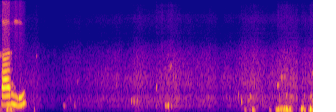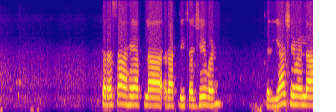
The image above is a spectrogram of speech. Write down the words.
कारली. तर असं आहे आपला रात्रीचा जेवण. तर या जेवायला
